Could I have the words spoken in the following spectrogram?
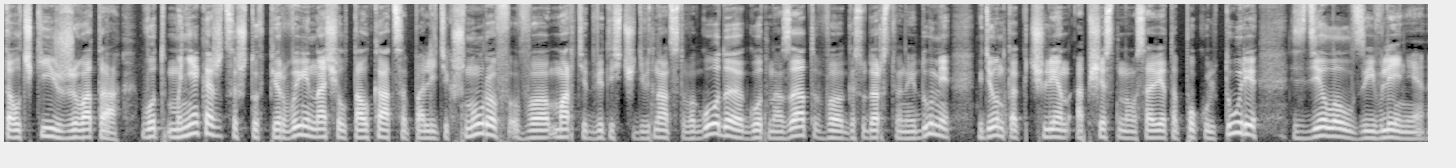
толчки из живота. Вот мне кажется, что впервые начал толкаться политик Шнуров в марте 2019 года, год назад, в Государственной Думе, где он как член Общественного совета по культуре сделал заявление.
